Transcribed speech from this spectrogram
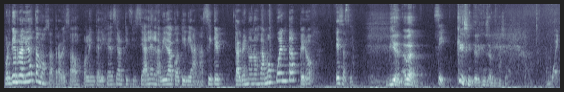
Porque en realidad estamos atravesados por la inteligencia artificial en la vida cotidiana, así que tal vez no nos damos cuenta, pero es así. Bien, a ver, Sí, ¿qué es inteligencia artificial? bueno,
